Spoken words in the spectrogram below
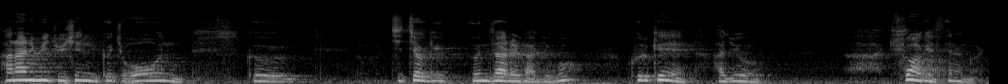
하나님이 주신 그 좋은 그 지적 은사를 가지고 그렇게 아주 추하게 쓰는 거예요.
